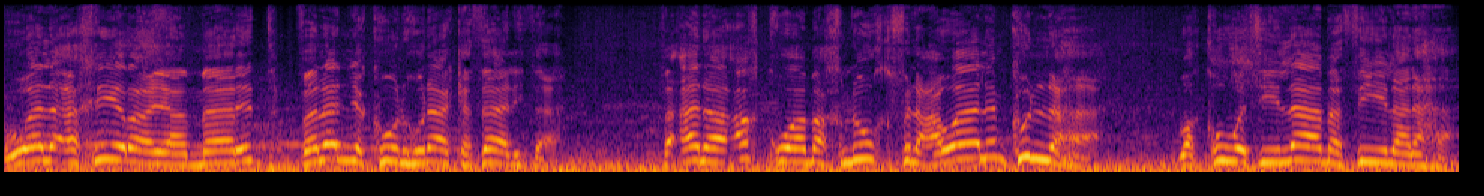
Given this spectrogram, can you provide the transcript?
والأخيرة يا مارد فلن يكون هناك ثالثة. فأنا أقوى مخلوق في العوالم كلها وقوتي لا مثيل لها.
